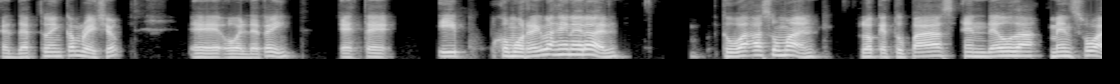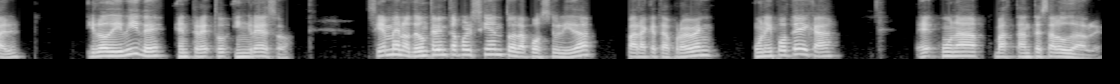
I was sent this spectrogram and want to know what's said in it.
el Debt to Income Ratio eh, o el DTI. Este, y como regla general, tú vas a sumar lo que tú pagas en deuda mensual y lo divide entre tus ingresos. Si es menos de un 30%, la posibilidad para que te aprueben una hipoteca es una bastante saludable.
